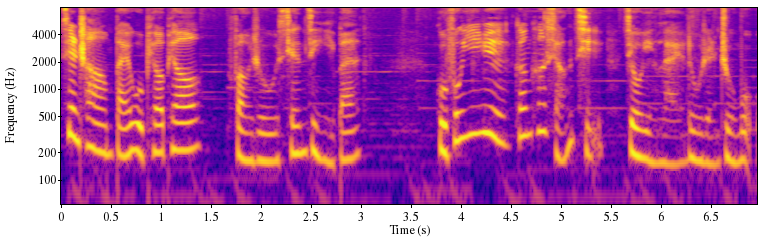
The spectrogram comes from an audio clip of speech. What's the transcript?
现场白雾飘飘，仿如仙境一般。古风音乐刚刚响起，就引来路人注目。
